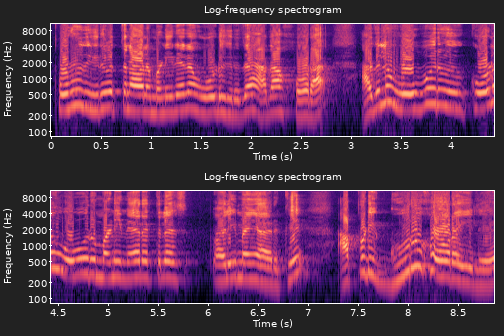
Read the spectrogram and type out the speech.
பொழுது இருபத்தி நாலு மணி நேரம் ஓடுகிறது அதான் ஹோரா. அதில் ஒவ்வொரு கோளும் ஒவ்வொரு மணி நேரத்தில் வலிமையாக இருக்குது அப்படி குரு ஹோரையிலே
